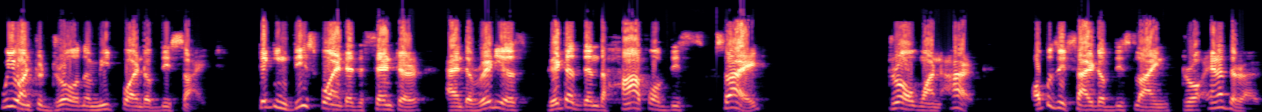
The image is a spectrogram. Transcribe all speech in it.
We want to draw the midpoint of this side. Taking this point as the center and the radius greater than the half of this side, draw one arc. Opposite side of this line, draw another arc.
